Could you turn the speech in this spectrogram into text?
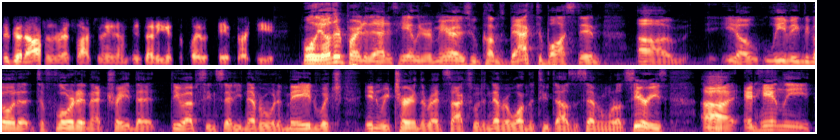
the good offer the Red Sox made him, is that he gets to play with Dave Ortiz. Well, the other part of that is Hanley Ramirez, who comes back to Boston. Um, you know, leaving to go to, to Florida in that trade that Theo Epstein said he never would have made, which in return the Red Sox would have never won the 2007 World Series. Uh, and Hanley,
